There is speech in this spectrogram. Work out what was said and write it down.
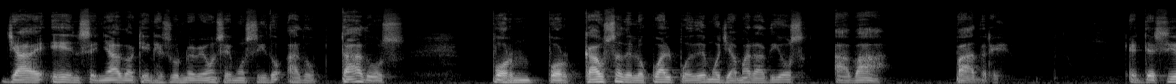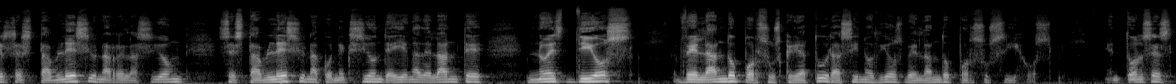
Ya he enseñado aquí en Jesús 9:11, hemos sido adoptados por, por causa de lo cual podemos llamar a Dios Abba, Padre. Es decir, se establece una relación, se establece una conexión de ahí en adelante. No es Dios velando por sus criaturas, sino Dios velando por sus hijos. Entonces,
